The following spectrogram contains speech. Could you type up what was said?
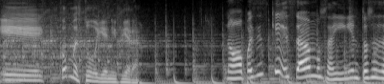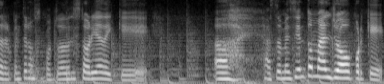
eh, ¿Cómo estuvo Jennifer? No, pues es que estábamos ahí, entonces de repente nos contó la historia de que. Ay, hasta me siento mal yo, porque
